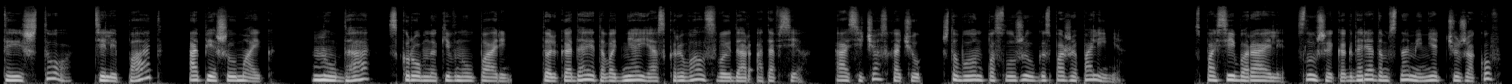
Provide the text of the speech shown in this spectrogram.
«Ты что, телепат?» — опешил Майк. «Ну да», — скромно кивнул парень. «Только до этого дня я скрывал свой дар ото всех, а сейчас хочу, чтобы он послужил госпоже Полине». «Спасибо, Райли. Слушай, когда рядом с нами нет чужаков,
